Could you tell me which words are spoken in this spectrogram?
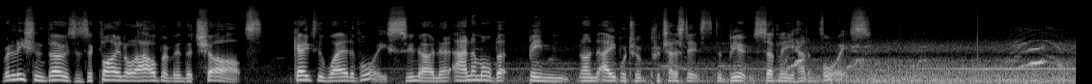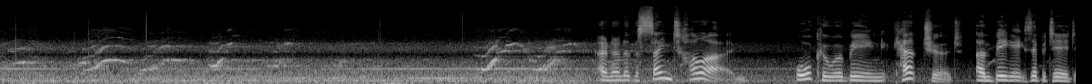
Releasing those as a final album in the charts gave the whale a voice. You know, an animal that been unable to protest its abuse suddenly had a voice. And then at the same time, orca were being captured and being exhibited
